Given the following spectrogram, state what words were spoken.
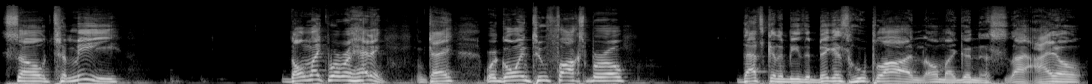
So to me, don't like where we're heading. Okay? We're going to Foxborough that's going to be the biggest hoopla. And oh my goodness, I, I, don't.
